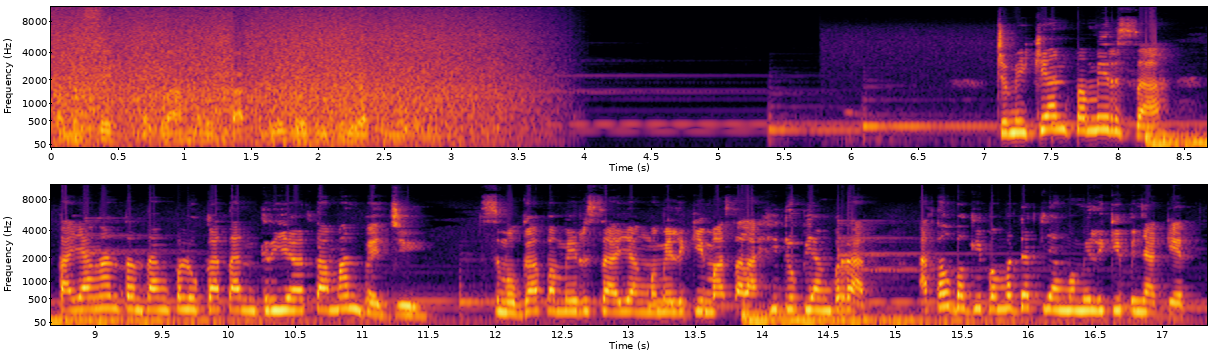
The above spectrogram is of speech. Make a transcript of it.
bersih setelah melukat di Deji Kriya Demikian pemirsa, tayangan tentang pelukatan Gria Taman Beji. Semoga pemirsa yang memiliki masalah hidup yang berat atau bagi pemedak yang memiliki penyakit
